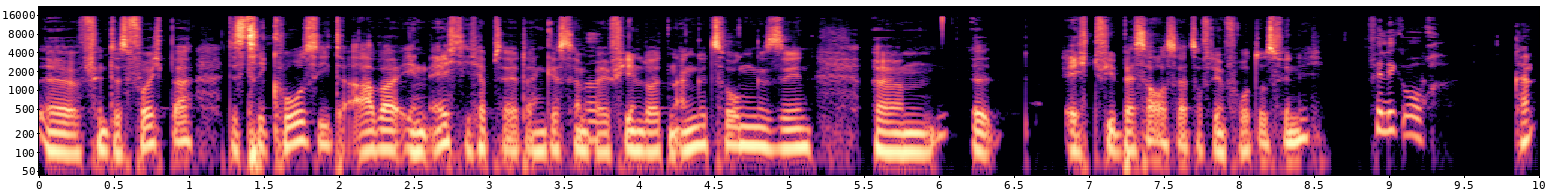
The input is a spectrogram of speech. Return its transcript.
äh, finde es furchtbar. Das Trikot sieht aber in echt, ich habe es ja dann gestern bei vielen Leuten angezogen gesehen, ähm, äh, echt viel besser aus als auf den Fotos, finde ich. Finde ich auch. Kann,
